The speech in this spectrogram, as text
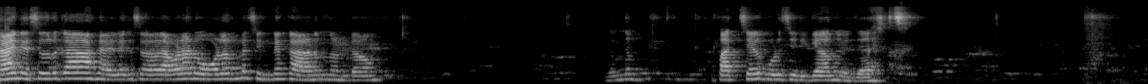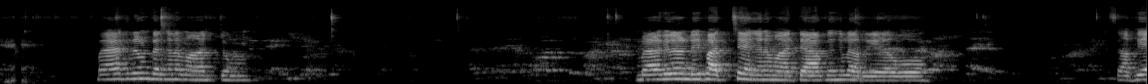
ഹായ് നസൂർക്ക. അവളവിടെ ഓളറിന്റെ ചിഹ്നം കാണുന്നുണ്ടോ? ഇന്ന് പച്ച കുളിച്ചിരിക്കാന്ന് വിചാരിച്ചു. ബാക്ക്ഗ്രൗണ്ട് എങ്ങനെ മാറ്റും? ബാക്ക്ഗ്രൗണ്ട് ഈ പച്ച എങ്ങനെ മാറ്റാം? ആർക്കെങ്കിലും അറിയാവോ? സഫിയ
